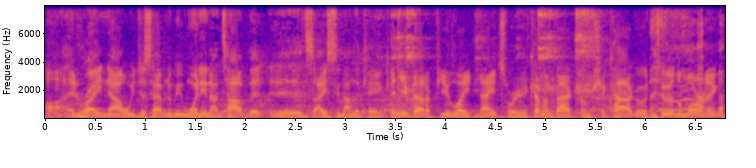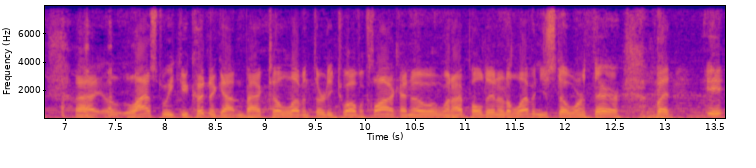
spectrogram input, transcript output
Uh, and right now, we just happen to be winning on top of it. It's icing on the cake. And you've had a few late nights where you're coming back from Chicago at two in the morning. uh, last week, you couldn't have gotten back till 11:30, 12 o'clock. I know when I pulled in at 11, you still weren't there, but it,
